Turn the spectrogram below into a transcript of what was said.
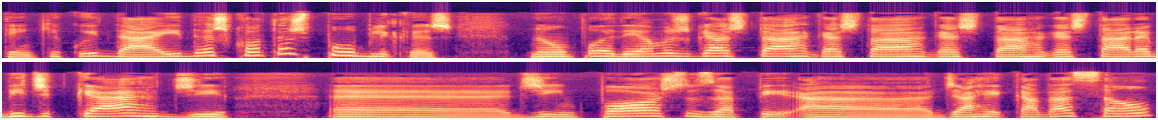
Tem que cuidar aí das contas públicas. Não podemos gastar, gastar, gastar, gastar, abdicar de, é, de impostos, a, a, de arrecadação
